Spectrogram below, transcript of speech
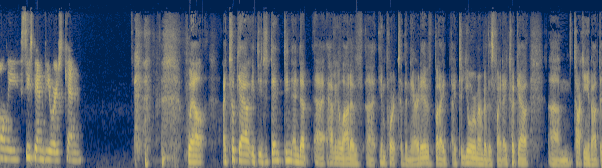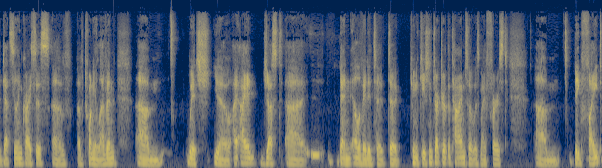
only C-SPAN viewers can? well, I took out. It, it didn't, end up uh, having a lot of uh, import to the narrative, but I, I t- you'll remember this fight. I took out um, talking about the debt ceiling crisis of of 2011, um, which you know I, I had just uh, been elevated to, to communications director at the time, so it was my first um, big fight.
